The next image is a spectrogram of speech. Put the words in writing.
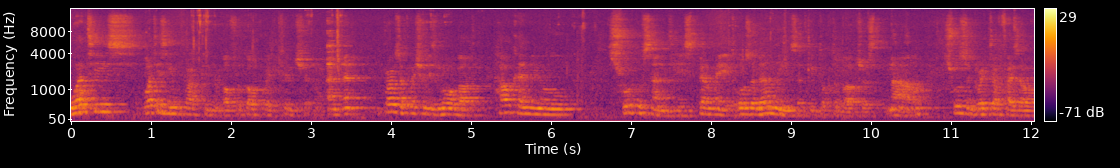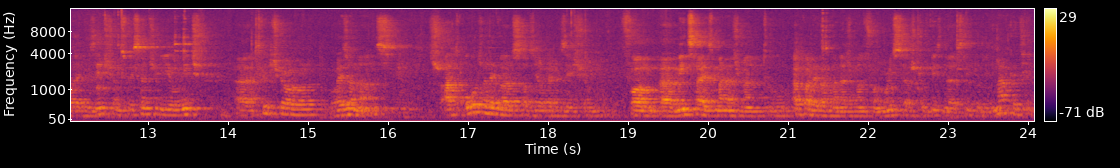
What is what is the impact of a corporate culture? And, and perhaps the question is more about how can you, through Neusentis, permeate all the learnings that we talked about just now through the greater Pfizer organization. So essentially you reach uh, cultural resonance at all the levels of the organization, from uh, mid-sized management to upper level management, from research to business, including marketing.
